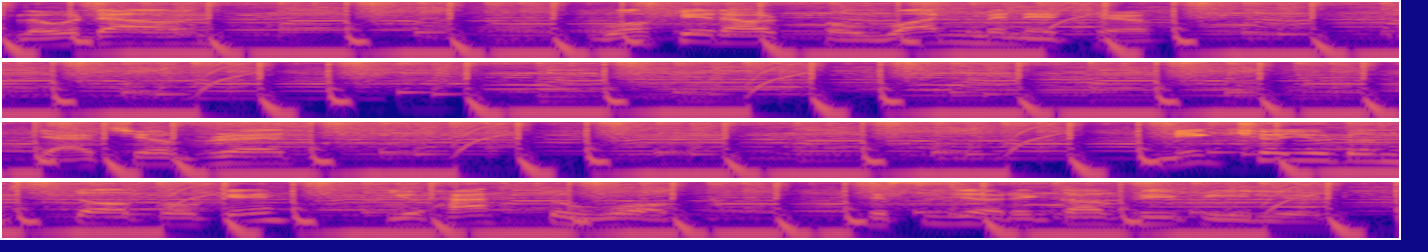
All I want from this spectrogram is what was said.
Slow down. Walk it out for one minute here. Catch your breath. Make sure you don't stop, okay? You have to walk. This is your recovery period.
